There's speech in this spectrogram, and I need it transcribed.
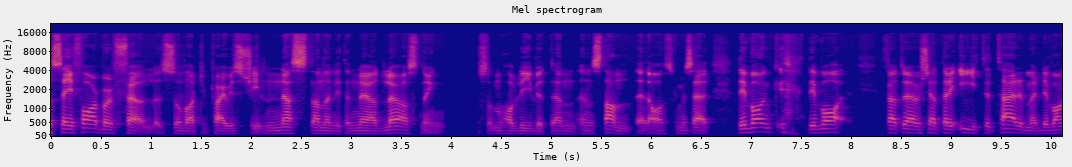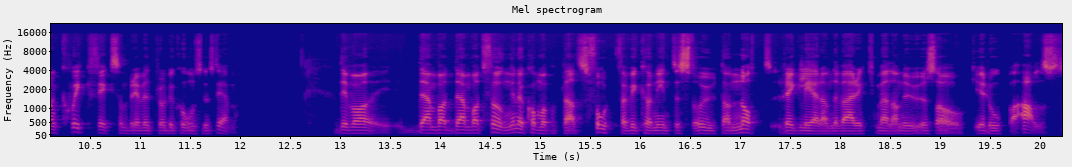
Safe Harbor föll så var ju Privacy Shield nästan en liten nödlösning som har blivit en, en stand... eller Ja, ska man säga. Det var, en, det var, för att översätta det i IT-termer, det var en quick fix som blev ett produktionssystem. Det var, den, var, den var tvungen att komma på plats fort för vi kunde inte stå utan något reglerande verk mellan USA och Europa alls.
